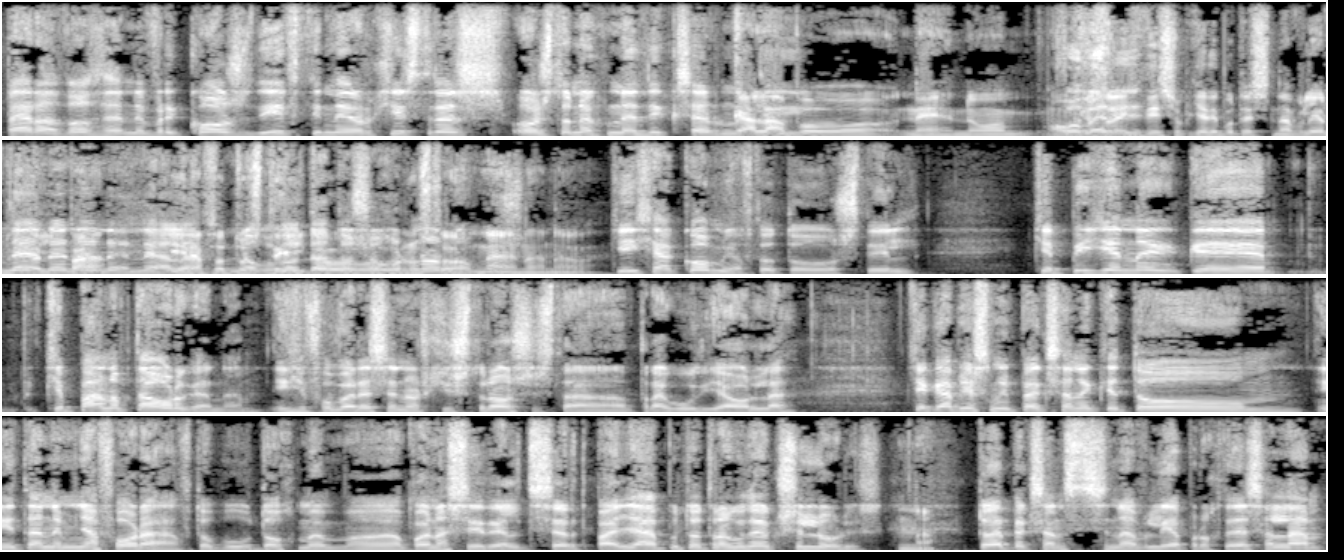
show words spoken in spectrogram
πέρα δόθε, νευρικός, διεύθυνε ορχήστρες. Όσοι τον έχουν δει, ξέρουν. Καλά, ότι- από. Ναι, εννοώ. Όποιος Φοβερή- έχει δει σε οποιαδήποτε συναυλία του ναι, κτλ. ναι, ναι, ναι, ναι, αλλά Είναι αυτό το είναι στυλ 80 το τόσο χρονών γνωστό. όμως. Ναι, ναι, ναι. Και είχε ακόμη αυτό το στυλ και πήγαινε και, και πάνω από τα όργανα. Είχε φοβερές ενορχιστρώσεις στα τραγούδια όλα. Και κάποια στιγμή παίξανε και το. ήταν μια φορά αυτό που το έχουμε ε, από ένα σύριαλ της ΕΡΤ παλιά που το τραγουδάει ο Ξυλούρης. Ναι. Το έπαιξαν στη συναυλία προχθές, αλλά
